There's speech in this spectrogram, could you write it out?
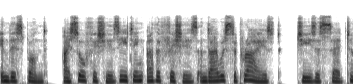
In this pond, I saw fishes eating other fishes and I was surprised. Jesus said to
